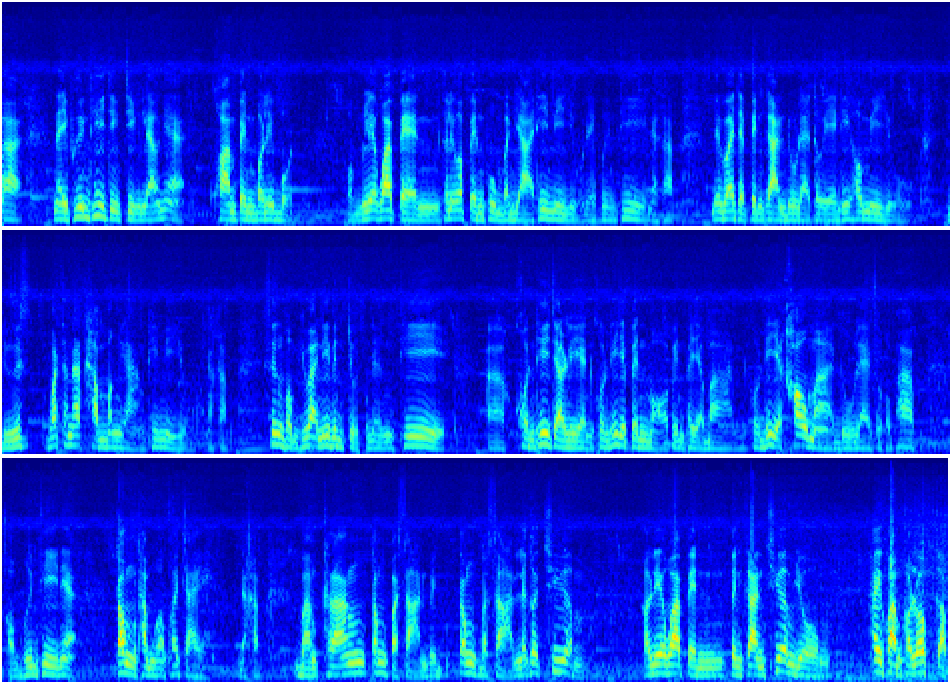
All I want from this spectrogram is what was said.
ว่าในพื้นที่จริง ๆ แล้วเนี่ยความเป็นบริบท ผมเรียกว่าเป็นเขาเรียกว่าเป็นภูมิปัญญาที่มีอยู่ในพื้นที่นะครับไม่ว่าจะเป็นการดูแลตัวเองที่เขามีอยู่ หรือวัฒนธรรมบางอย่างที่มีอยู่นะครับซึ่งผมคิดว่านี่เป็นจุดหนึ่งที่คนที่จะเรียนคนที่จะเป็นหมอเป็นพยาบาล คนที่จะเข้ามาดูแลสุขภาพของพื้นที่เนี่ยต้องทำความเข้าใจนะครับ บางครั้งต้องประสานไปต้องประสานแล้วก็เชื่อมเขาเรียกว่าเป็นเป็นการเชื่อมโยง ให้ความเคารพกับ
